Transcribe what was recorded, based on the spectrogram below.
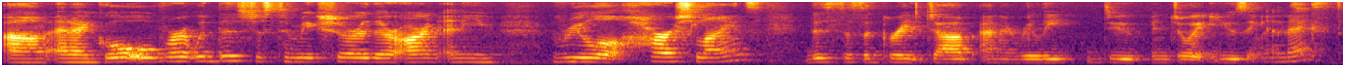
um, and I go over it with this just to make sure there aren't any real harsh lines this does a great job and I really do enjoy using it. The next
